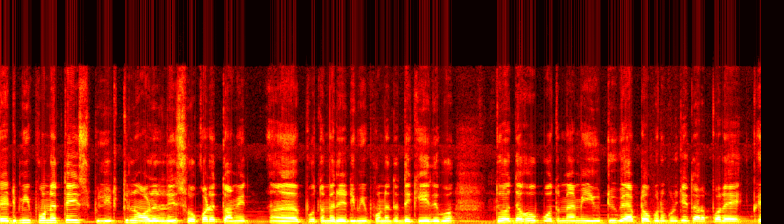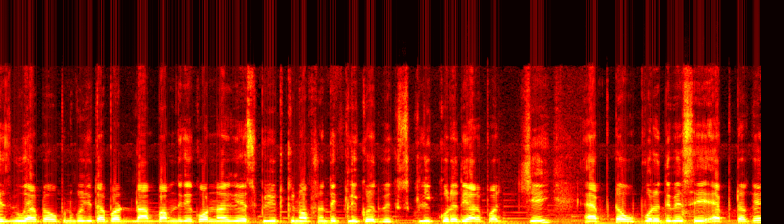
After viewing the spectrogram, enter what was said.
রেডমি ফোনেতেই স্প্লিট স্ক্রিন অলরেডি শো করে। তো আমি প্রথমে রেডমি ফোনেতে দেখিয়ে দেবো। তো দেখো, প্রথমে আমি ইউটিউব অ্যাপটা ওপেন করেছি, তারপরে ফেসবুক অ্যাপটা ওপেন করেছি, তারপর বাম দিকে কর্নারে গিয়ে স্প্লিট স্ক্রিন অপশানতে ক্লিক করে দেবে। ক্লিক করে দেওয়ার পর যেই অ্যাপটা উপরে দেবে, সেই অ্যাপটাকে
